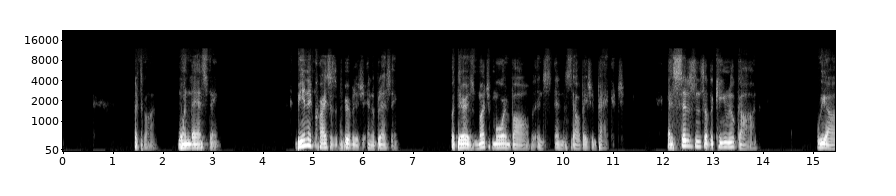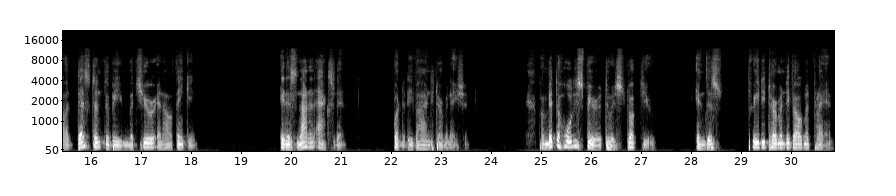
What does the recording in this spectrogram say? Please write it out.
Let's go on. One last thing. Being in Christ is a privilege and a blessing, but there is much more involved in, in the salvation package. As citizens of the kingdom of God, we are destined to be mature in our thinking. It is not an accident, but a divine determination. Permit the Holy Spirit to instruct you in this predetermined development plan.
